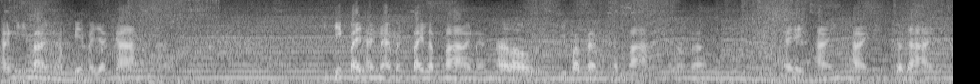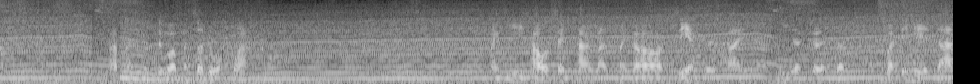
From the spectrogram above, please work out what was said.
ทางนี้บ้างครับเปลี่ยนบรรยากาศ จริงๆไปทางนั้นมันไปลำบากนะ ถ้าเราคิดว่าแบบลำบากเราก็ไปในทางอีกทางหนึงก็ได้นะครับ ถ้ามันรู้สึกว่ามันสะดวกกว่า บางทีเข้าเส้นทางลัดมันก็เสี่ยงเกินไปนะที่จะเกิดแบบอุบัติเหตุได้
